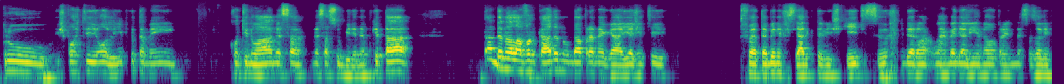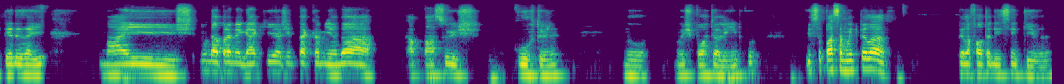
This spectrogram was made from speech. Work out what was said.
pro esporte olímpico também continuar nessa nessa subida, né? Porque tá tá dando alavancada, não dá para negar. E a gente foi até beneficiado que teve skate, surf, deram umas medalhinhas novas para gente nessas Olimpíadas aí. Mas não dá para negar que a gente está caminhando a, a passos curtos, né? No, no esporte olímpico. Isso passa muito pela, pela falta de incentivo, né?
